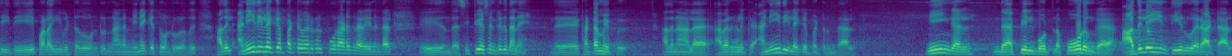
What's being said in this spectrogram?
செய்தே பழகிவிட்டது ஒன்று நாங்கள் நினைக்க தோன்றுவது அதில் அநீதி இழைக்கப்பட்டவர்கள் போராடுகிறார்கள். ஏனென்றால் இந்த சுச்சுவேஷன் இருக்குது தானே இந்த கட்டமைப்பு. அதனால் அவர்களுக்கு அநீதி இழைக்கப்பட்டிருந்தால் நீங்கள் இந்த அப்பீல் போட்டில் போடுங்க. அதிலேயும் தீர்வு வராட்டால்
